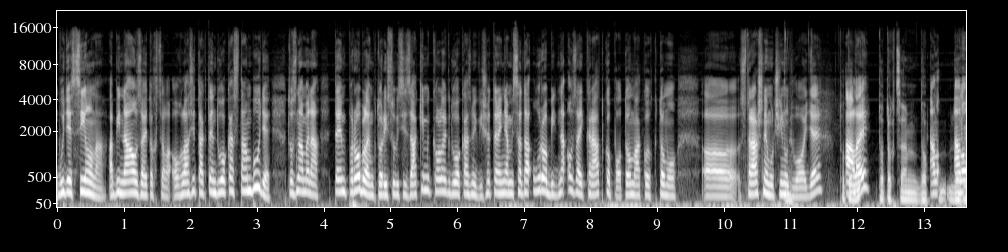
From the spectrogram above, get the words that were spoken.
bude silná, aby naozaj to chcela ohlásiť, tak ten dôkaz tam bude. To znamená, ten problém, ktorý súvisí s akýmikoľvek dôkazmi, vyšetreniami, sa dá urobiť naozaj krátko potom, ako k tomu uh, strašnému činu dôjde. Toto, ale, toto chcem do, áno, áno,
